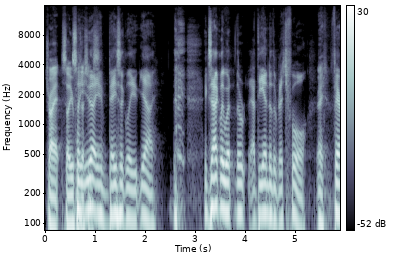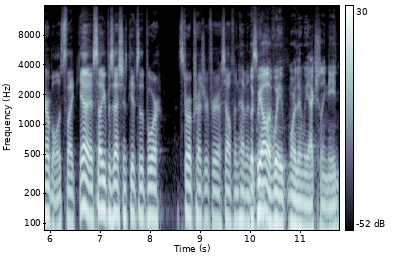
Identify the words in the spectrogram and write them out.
Try it. Sell your So you, possessions. you basically, yeah, exactly what the at the end of the rich fool right parable. It's like, yeah, sell your possessions, give to the poor, store up treasure for yourself in heaven. Look, So- we all have way more than we actually need.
